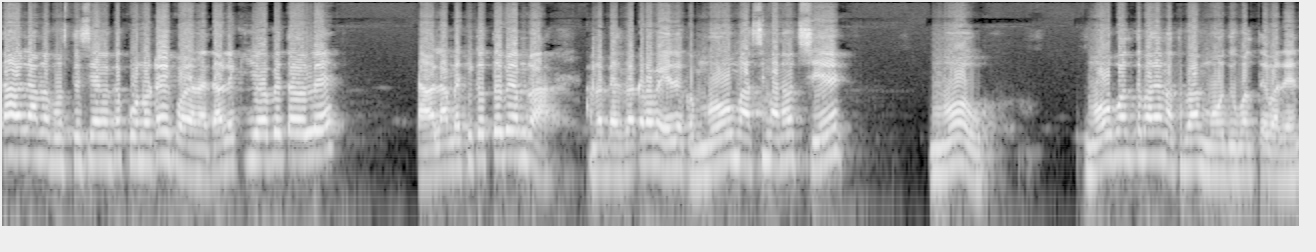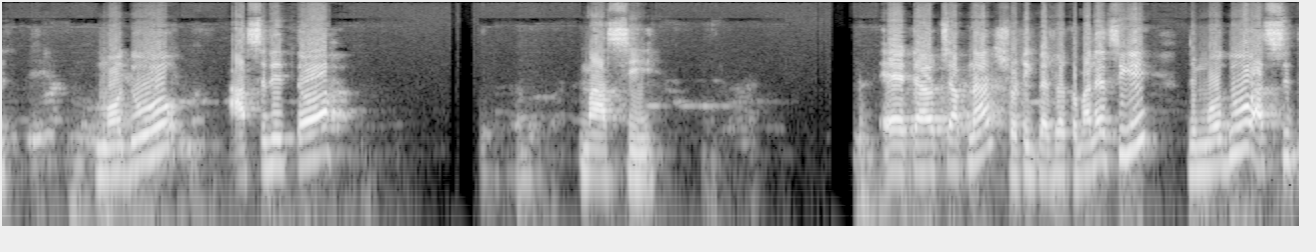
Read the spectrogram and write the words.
তাহলে আমরা বুঝতেছি এখন তো কোনোটাই পড়ে না তাহলে কি হবে তাহলে? তাহলে আমরা কি করতে হবে আমরা? আমরা ব্যাস বাক্য হবে এরকম মৌ মাসি মানে হচ্ছে মৌ। মৌ বলতে পারেন অথবা মধু বলতে পারেন। মধু আশ্রিত মাসি এটা হচ্ছে আপনার সঠিক ব্যাস বাক্য। মানে হচ্ছে কি, যে মধু আশ্রিত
